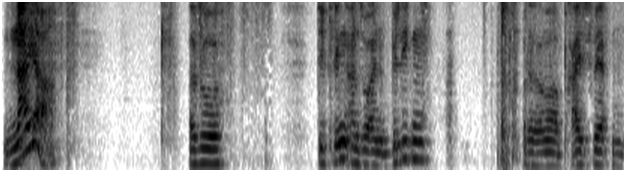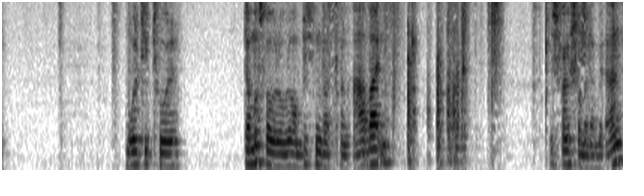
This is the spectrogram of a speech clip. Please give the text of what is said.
Naja, also die klingen an so einem billigen oder sagen wir mal preiswerten Multitool. Da muss man noch ein bisschen was dran arbeiten. Ich fange schon mal damit an.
